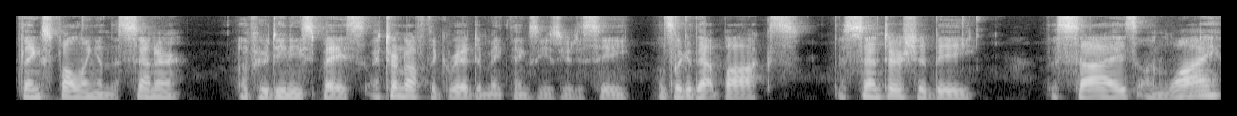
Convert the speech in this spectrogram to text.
things falling in the center of Houdini space. I turned off the grid to make things easier to see. Let's look at that box. The center should be the size on Y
